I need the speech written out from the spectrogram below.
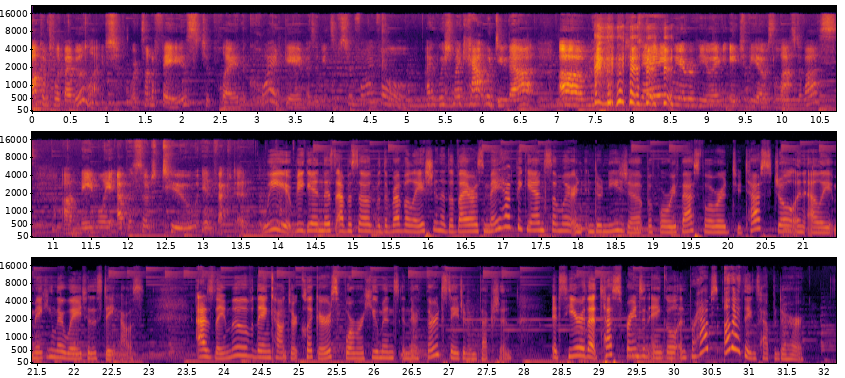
welcome to Lit by Moonlight, where it's not a phase to play the quiet game as a means of survival. I wish my cat would do that. Um, today we are reviewing HBO's The Last of Us, um, namely episode 2, Infected. We begin this episode with the revelation that the virus may have began somewhere in Indonesia before we fast forward to Tess, Joel, and Ellie making their way to the State House. As they move, they encounter clickers, former humans in their third stage of infection. It's here that Tess sprains an ankle and perhaps other things happen to her.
